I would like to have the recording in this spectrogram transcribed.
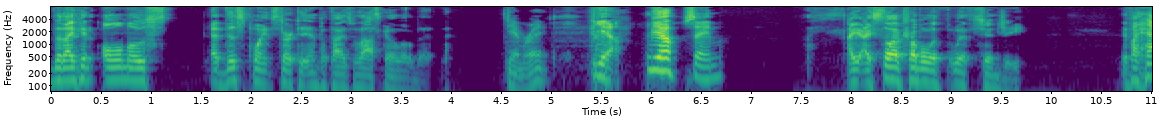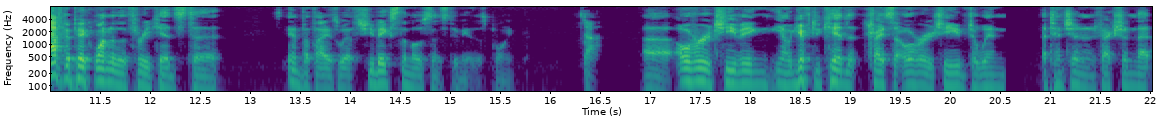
that I can almost at this point start to empathize with Asuka a little bit. Damn right. Yeah. Yeah. Same. I, I still have trouble with, with Shinji. If I have to pick one of the three kids to empathize with, she makes the most sense to me at this point. Ah. Uh, overachieving, you know, gifted kid that tries to overachieve to win attention and affection. That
